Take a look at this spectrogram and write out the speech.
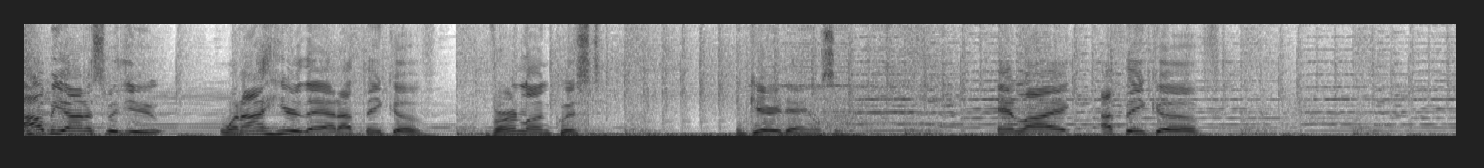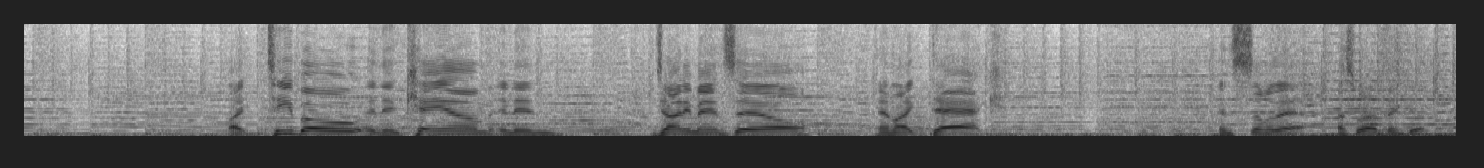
I'll be honest with you. When I hear that, I think of Verne Lundquist and Gary Danielson. And like, I think of like Tebow and then Cam and then Johnny Manziel and like Dak and some of that. That's what I think of.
